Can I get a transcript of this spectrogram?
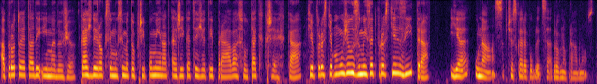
a proto je tady i MDŽ. Každý rok si musíme to připomínat a říkat si, že ty práva jsou tak křehká, že prostě můžou zmizet prostě zítra. Je u nás v České republice rovnoprávnost?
